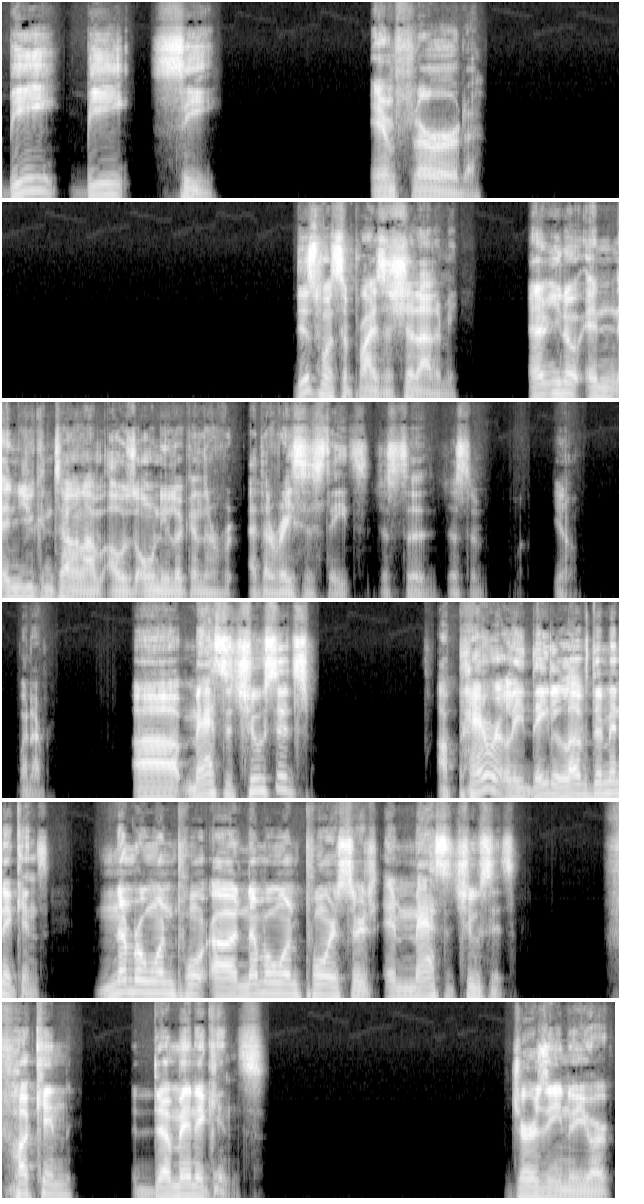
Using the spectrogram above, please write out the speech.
BBC in Florida. This one surprised the shit out of me. And you know, and, and you can tell I, I was only looking at the, at the racist states just to just to you know, whatever. Uh Massachusetts, apparently they love Dominicans. Number one porn uh number one porn search in Massachusetts. Fucking Dominicans. Jersey, New York,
